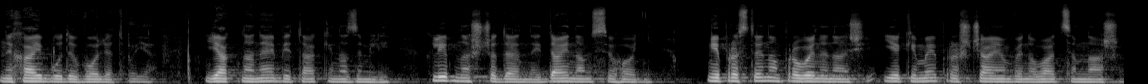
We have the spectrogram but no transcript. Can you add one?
нехай буде воля Твоя, як на небі, так і на землі. Хліб наш щоденний дай нам сьогодні, і прости нам провини наші, які ми прощаємо винуватцям нашим.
